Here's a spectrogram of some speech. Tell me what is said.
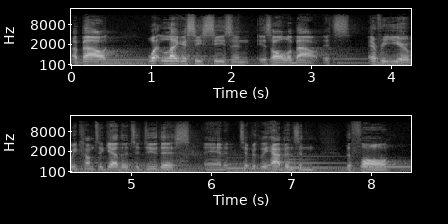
about what legacy season is all about. It's every year we come together to do this, and it typically happens in the fall.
